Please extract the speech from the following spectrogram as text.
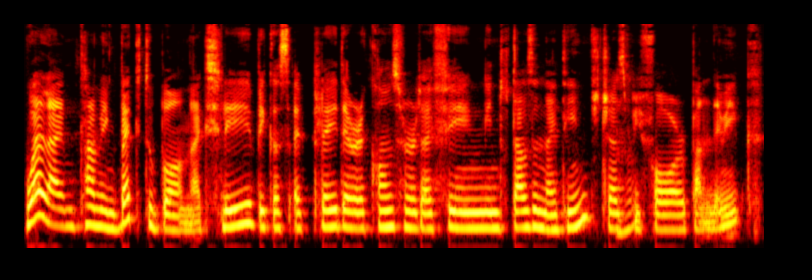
Well, I'm coming back to Bonn actually because I played there a concert I think in 2019, just mm-hmm. before pandemic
